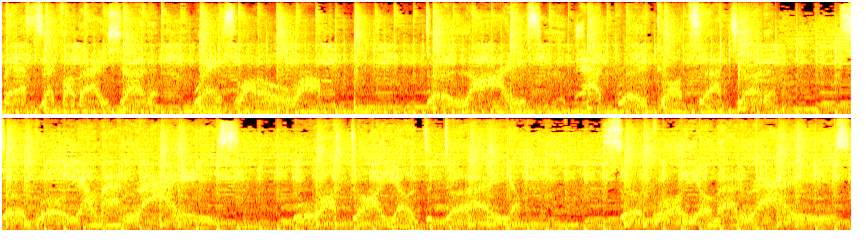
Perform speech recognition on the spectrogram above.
Misinformation we swallow up The lies and preconception Superhuman race What are you today? Superhuman race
